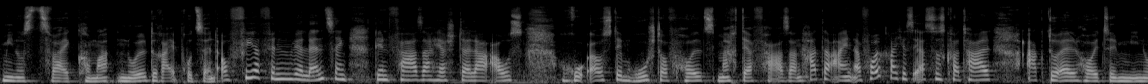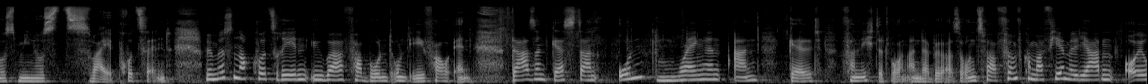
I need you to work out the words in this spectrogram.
minus 2,03 Prozent. Auf 4 finden wir Lenzing, den Faserhersteller aus, aus dem Rohstoff Holz, macht der Fasern. Hatte ein erfolgreiches erstes Quartal, aktuell heute minus minus 2 Prozent. Wir müssen noch kurz reden über Verbund und EVN. Da sind gestern Unmengen an Geld vernichtet worden an der Börse. Und zwar 5,4 Milliarden Euro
